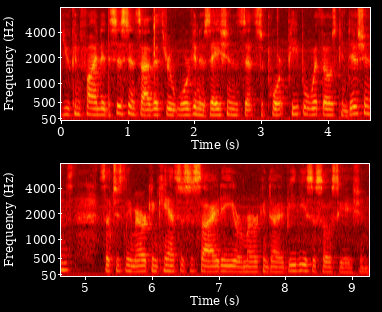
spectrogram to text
you can find assistance either through organizations that support people with those conditions, such as the American Cancer Society or American Diabetes Association.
